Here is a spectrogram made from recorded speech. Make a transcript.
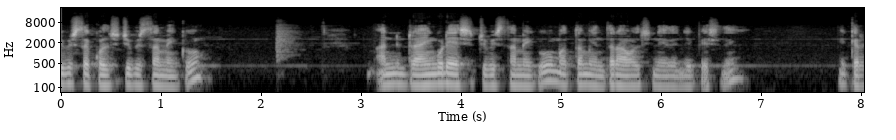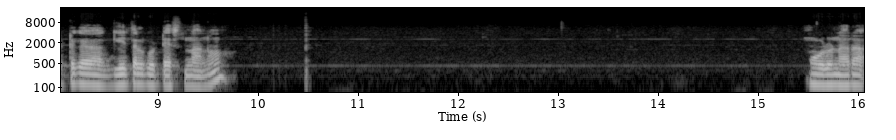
చూపిస్తా కొలిచి చూపిస్తా మీకు. అన్ని డ్రాయింగ్ కూడా వేసి చూపిస్తా మీకు. మొత్తం ఎంత రావాల్సినది అని చెప్పేసి. కరెక్ట్గా గీతలు కొట్టేస్తున్నాను. మూడున్నర.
